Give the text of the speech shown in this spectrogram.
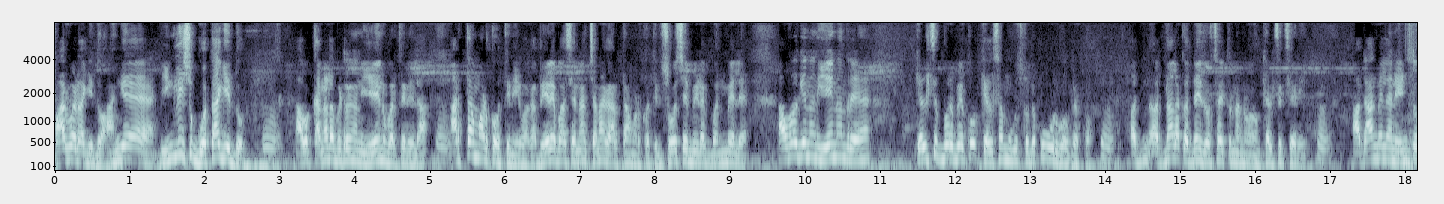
ಫಾರ್ವರ್ಡ್ ಆಗಿದ್ದು. ಹಂಗೆ ಇಂಗ್ಲೀಷು ಗೊತ್ತಾಗಿದ್ದು. ಅವಾಗ ಕನ್ನಡ ಬಿಟ್ಟರೆ ನಾನು ಏನು ಬರ್ತಿರ್ಲಿಲ್ಲ. ಅರ್ಥ ಮಾಡ್ಕೋತೀನಿ ಇವಾಗ. ಬೇರೆ ಭಾಷೆನ ಚೆನ್ನಾಗಿ ಅರ್ಥ ಮಾಡ್ಕೋತೀನಿ. ಸೋಷಿಯಲ್ ಮೀಡಿಯಾಗೆ ಬಂದಮೇಲೆ ಅವಾಗ ನಾನು ಏನಂದರೆ ಕೆಲ್ಸಕ್ಕೆ ಬರಬೇಕು ಕೆಲಸ ಮುಗಿಸ್ಕೋಬೇಕು ಊರಿಗೆ ಹೋಗ್ಬೇಕು. ಹದ್ ಹದಿನಾಲ್ಕು ಹದಿನೈದು ವರ್ಷ ಆಯಿತು ನಾನು ಕೆಲ್ಸಕ್ಕೆ ಸೇರಿ. ಅದಾದಮೇಲೆ ನಾನು ಎಂಟು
